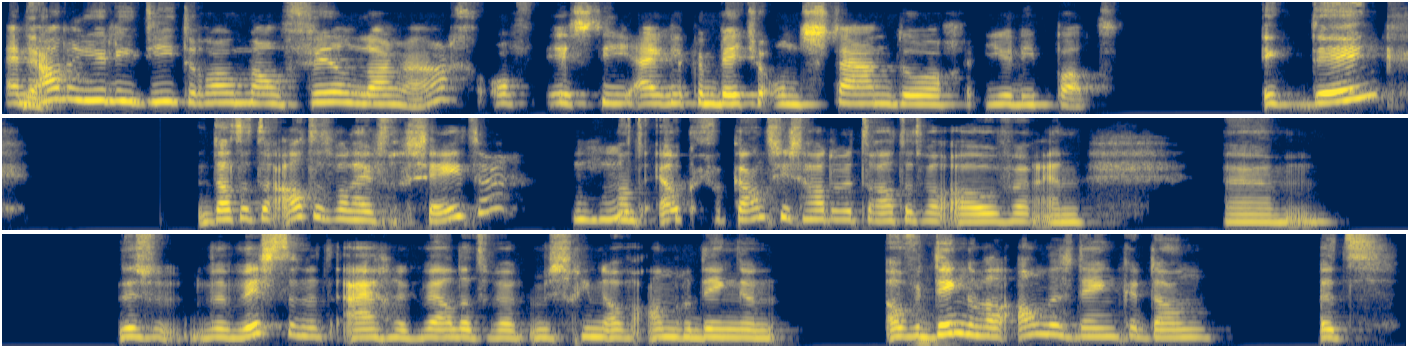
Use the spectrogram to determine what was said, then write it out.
En hadden jullie die droom al veel langer? Of is die eigenlijk een beetje ontstaan door jullie pad? Ik denk dat het er altijd wel heeft gezeten. Mhm. Want elke vakanties hadden we het er altijd wel over. En, ehm, dus we, wisten het eigenlijk wel dat we misschien over andere dingen, over dingen wel anders denken dan het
